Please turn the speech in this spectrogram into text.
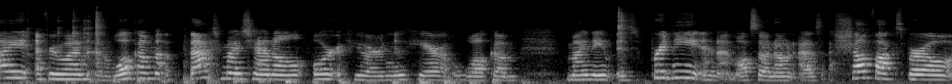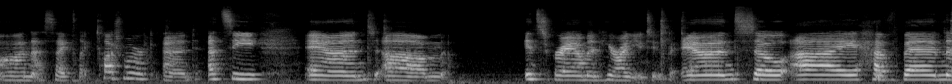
Hi everyone and welcome back to my channel or if you are new here, welcome. My name is Brittany and I'm also known as Shop Foxburrow on sites like Poshmark and Etsy and um, Instagram and here on YouTube. And so I have been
